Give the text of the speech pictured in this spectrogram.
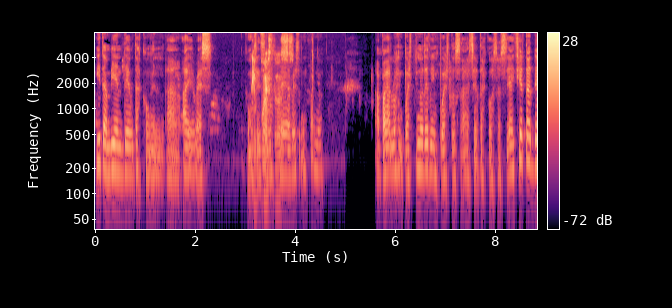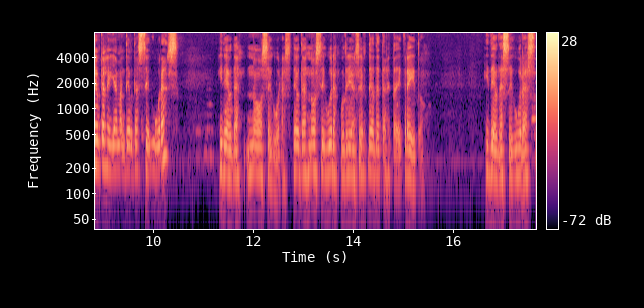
Y también deudas con el IRS como se dice en español, a pagar los impuestos, no debe impuestos a ciertas cosas. Hay ciertas deudas, le llaman deudas seguras y deudas no seguras. Deudas no seguras podrían ser deudas de tarjeta de crédito y deudas seguras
